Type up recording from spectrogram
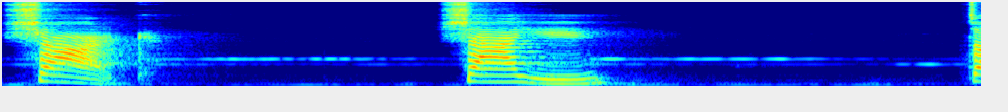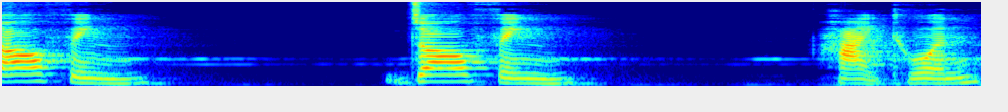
shark 鲨鱼，dolphin dolphin 海豚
